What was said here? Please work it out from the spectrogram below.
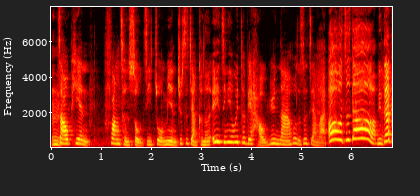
嗯。照片。放成手机桌面，就是讲可能哎今天会特别好运呐、或者是讲来，哦，我知道，你大概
